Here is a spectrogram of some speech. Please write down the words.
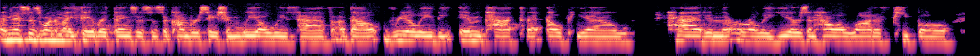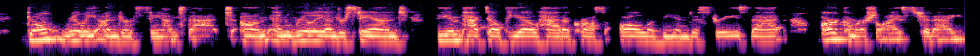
And this is one of my favorite things. This is a conversation we always have about really the impact that LPO had in the early years and how a lot of people don't really understand that um, and really understand the impact LPO had across all of the industries that are commercialized today.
